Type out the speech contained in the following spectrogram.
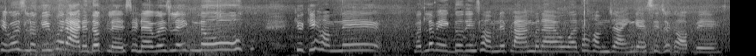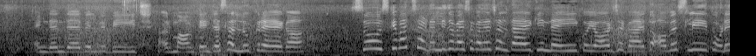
he was looking for another place and I was like no क्योंकि हमने मतलब एक दो दिन से हमने प्लान बनाया हुआ था, हम जाएँगे ऐसी जगह पे। And then there will be beach और माउंटेन जैसा लुक रहेगा। सो so, उसके बाद सडनली जब ऐसे पता चलता है कि नहीं कोई और जगह है तो ऑब्वियसली थोड़े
